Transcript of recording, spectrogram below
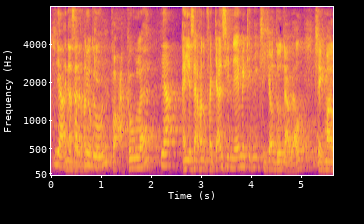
Ja, en dan dat ik van, nu oké, doen. voilà, cool hè. Ja. En je zei van, op vakantie neem ik het niet. Ik zeg, ja, doe dat wel. Zeg maar,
